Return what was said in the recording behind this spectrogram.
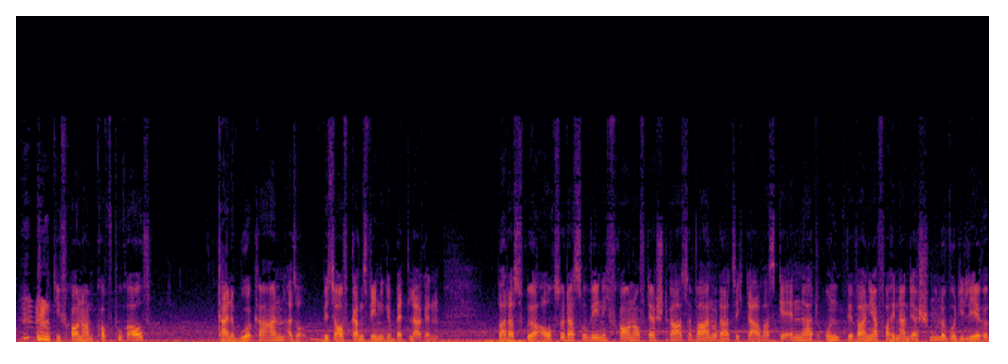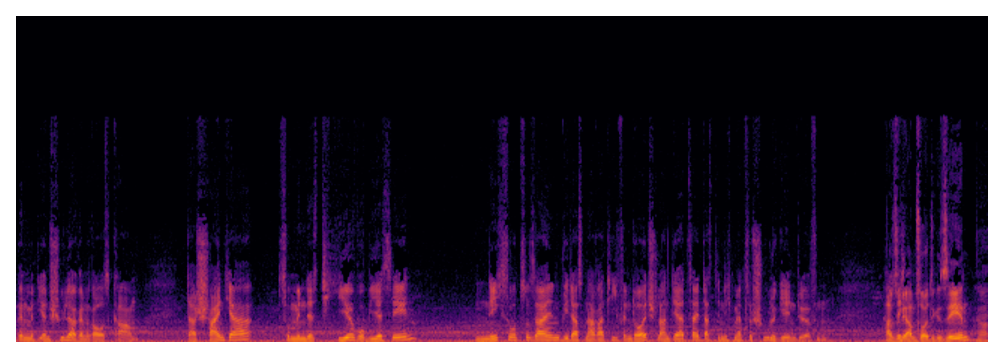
Die Frauen haben Kopftuch auf, keine Burka an, also bis auf ganz wenige Bettlerinnen. War das früher auch so, dass so wenig Frauen auf der Straße waren oder hat sich da was geändert? Und wir waren ja vorhin an der Schule, wo die Lehrerin mit ihren Schülerinnen rauskam. Da scheint ja, zumindest hier, wo wir es sehen, nicht so zu sein wie das Narrativ in Deutschland derzeit, dass die nicht mehr zur Schule gehen dürfen. Hat also wir haben es heute gesehen. Ja.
